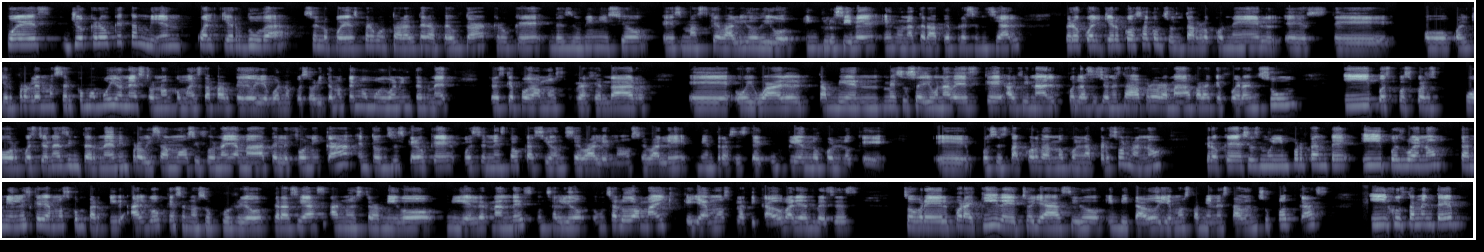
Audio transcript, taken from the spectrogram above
Pues yo creo que también cualquier duda se lo puedes preguntar al terapeuta. Creo que desde un inicio es más que válido, digo, inclusive en una terapia presencial, pero cualquier cosa consultarlo con él, este, o cualquier problema, ser como muy honesto, ¿no? Como esta parte de, oye, bueno, pues ahorita no tengo muy buen internet, ¿crees que podamos reagendar? Eh, o igual también me sucedió una vez que al final, pues la sesión estaba programada para que fuera en Zoom y pues, pues, pues por cuestiones de internet improvisamos y fue una llamada telefónica, entonces creo que pues en esta ocasión se vale, ¿no? Se vale mientras esté cumpliendo con lo que eh, pues está acordando con la persona, ¿no? Creo que eso es muy importante y pues bueno, también les queríamos compartir algo que se nos ocurrió gracias a nuestro amigo Miguel Hernández. Un saludo, un saludo a Mike, que ya hemos platicado varias veces sobre él por aquí. De hecho, ya ha sido invitado y hemos también estado en su podcast. Y justamente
